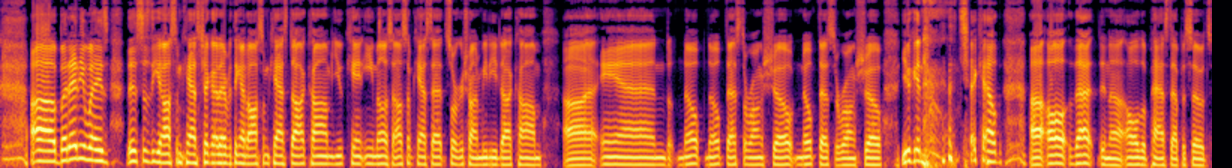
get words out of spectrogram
uh, but anyways, this is the Awesome Cast. Check out everything at awesomecast.com. You can email us awesomecast at sorgatronmedia.com. Uh, and nope, nope, that's the wrong show. Nope, that's the wrong show. You can check out uh, all that and uh, all the past episodes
